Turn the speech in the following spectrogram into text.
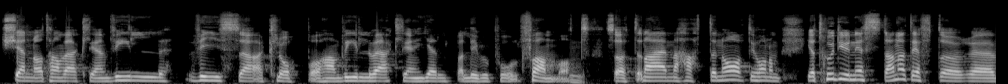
känner att han verkligen vill visa Klopp och han vill verkligen hjälpa Liverpool framåt. Så att nej, med hatten av till honom. Jag trodde ju nästan att efter eh,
